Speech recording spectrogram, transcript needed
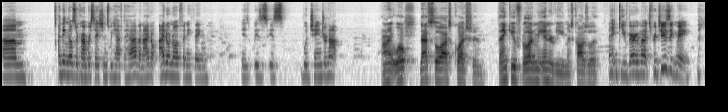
um, I think those are conversations we have to have, and I don't I don't know if anything is is is would change or not. All right. Well, that's the last question. Thank you for letting me interview you, Miss Coslet. Thank you very much for choosing me.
